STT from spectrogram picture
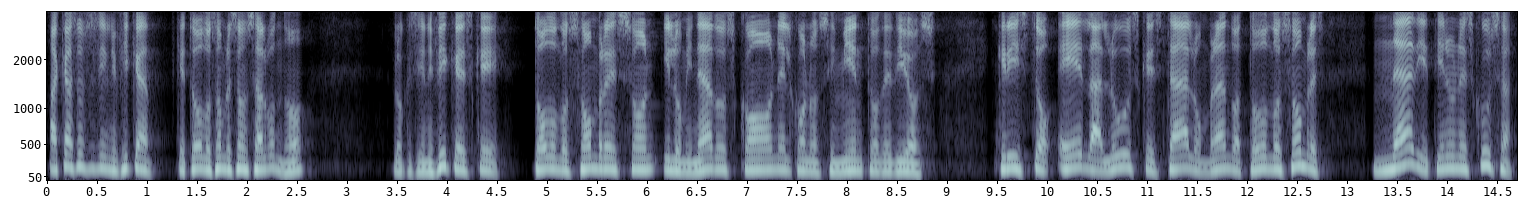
¿Acaso eso significa que todos los hombres son salvos? No. Lo que significa es que todos los hombres son iluminados con el conocimiento de Dios. Cristo es la luz que está alumbrando a todos los hombres. Nadie tiene una excusa.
